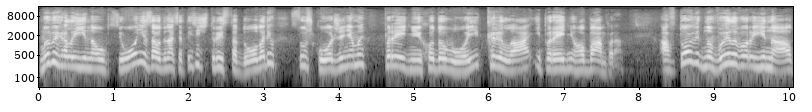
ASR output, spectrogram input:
Ми виграли її на аукціоні за 11 тисяч 300 доларів з ушкодженнями передньої ходової, крила і переднього бампера. Авто відновили в оригінал,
